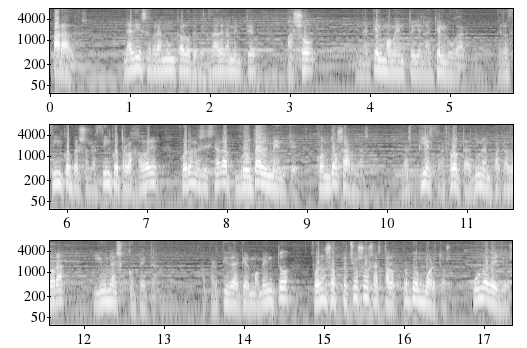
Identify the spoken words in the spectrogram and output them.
Paradas. Nadie sabrá nunca lo que verdaderamente pasó en aquel momento y en aquel lugar. Pero cinco personas, cinco trabajadores, fueron asesinadas brutalmente, con dos armas, las piezas rotas de una empacadora y una escopeta. A partir de aquel momento fueron sospechosos hasta los propios muertos. Uno de ellos,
